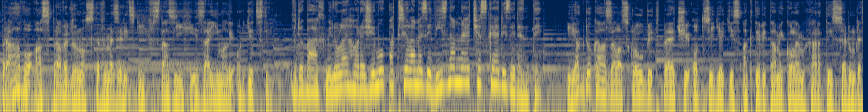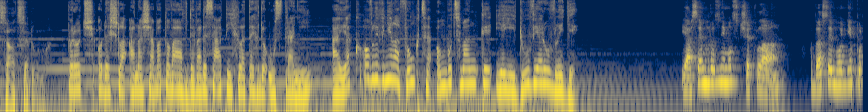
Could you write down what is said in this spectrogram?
Právo a spravedlnost v mezilidských vztazích ji zajímaly od dětství. V dobách minulého režimu patřila mezi významné české dizidenty. Jak dokázala skloubit péči o tři děti s aktivitami kolem Charty 77? Proč odešla Anna Šabatová v 90. letech do ústraní? A jak ovlivnila funkce ombudsmanky její důvěru v lidi? Já jsem hrozně moc četla a byla jsem hodně pod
